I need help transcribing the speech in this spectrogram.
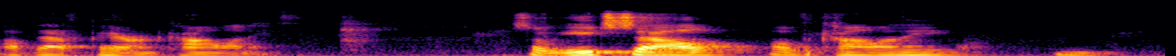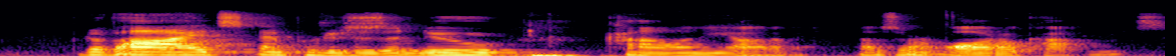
of that parent colony. So each cell of the colony divides and produces a new colony out of it. Those are autocolonies.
